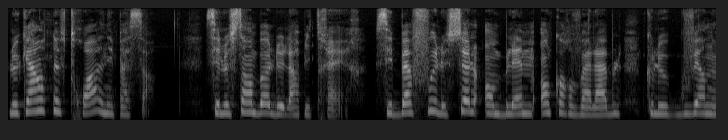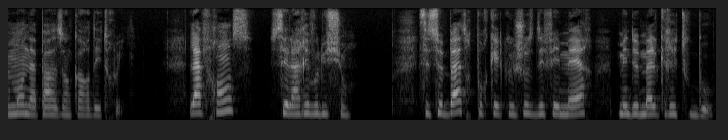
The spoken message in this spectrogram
le 49.3 n'est pas ça. C'est le symbole de l'arbitraire. C'est bafouer le seul emblème encore valable que le gouvernement n'a pas encore détruit. La France, c'est la révolution. C'est se battre pour quelque chose d'éphémère, mais de malgré tout beau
